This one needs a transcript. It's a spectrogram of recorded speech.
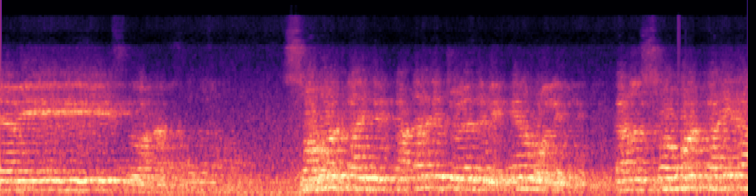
যাবে। সবরকারীদের কাতারে চলে যাবে কেন বললেন? কারণ সবরকারীরা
